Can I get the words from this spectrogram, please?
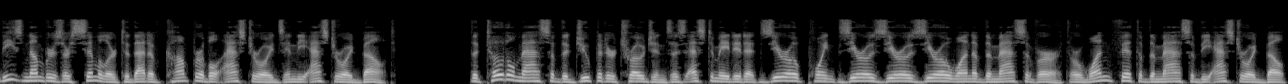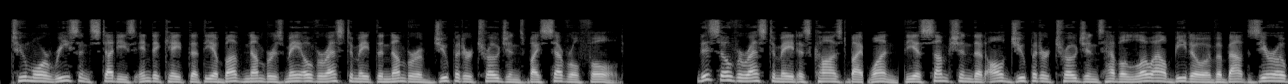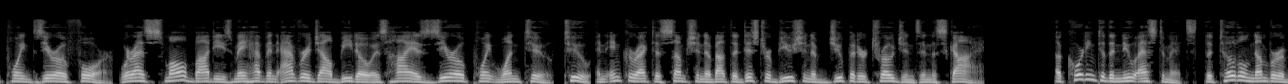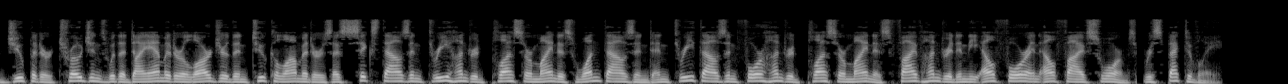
These numbers are similar to that of comparable asteroids in the asteroid belt. The total mass of the Jupiter Trojans is estimated at 0.0001 of the mass of Earth or one-fifth of the mass of the asteroid belt. Two more recent studies indicate that the above numbers may overestimate the number of Jupiter Trojans by several fold. This overestimate is caused by 1 the assumption that all Jupiter Trojans have a low albedo of about 0.04, whereas small bodies may have an average albedo as high as 0.12, 2 an incorrect assumption about the distribution of Jupiter Trojans in the sky. According to the new estimates, the total number of Jupiter Trojans with a diameter larger than 2 km is 6,300 plus or minus 1,000 and 3,400 plus or minus 500 in the L4 and L5 swarms, respectively.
